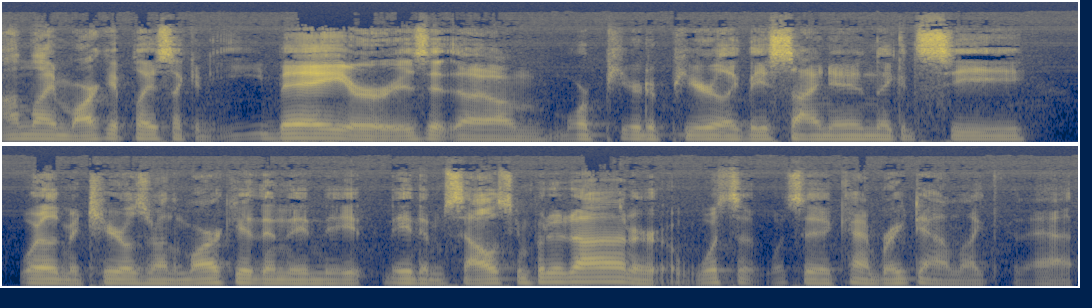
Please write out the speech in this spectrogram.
online marketplace, like an eBay, or is it um, more peer to peer? Like they sign in, they can see what other materials are on the market, then they, they they themselves can put it on, or what's the, what's the kind of breakdown like for that?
